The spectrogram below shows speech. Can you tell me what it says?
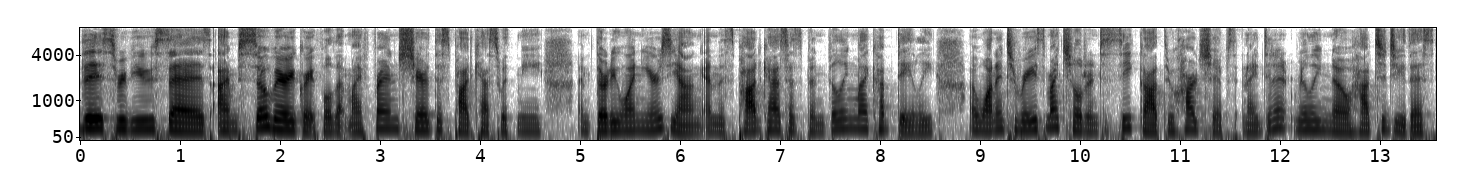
This review says, I'm so very grateful that my friend shared this podcast with me. I'm 31 years young, and this podcast has been filling my cup daily. I wanted to raise my children to seek God through hardships, and I didn't really know how to do this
